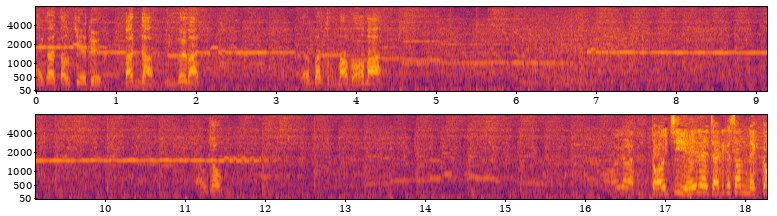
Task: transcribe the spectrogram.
大家鬥知一段，奔騰原居民兩不同馬房啊嘛，鬥衝。代之而起呢，就系呢个新力高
